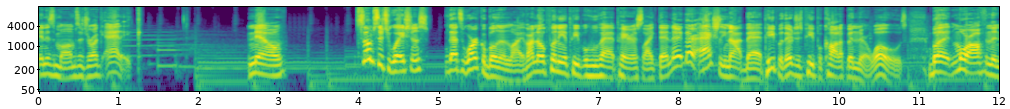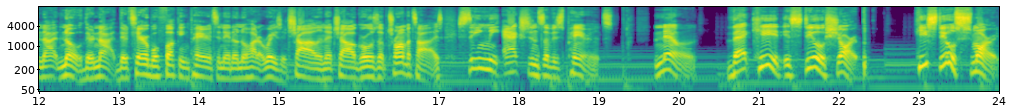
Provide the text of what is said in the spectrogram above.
and his mom's a drug addict. Now, some situations that's workable in life. I know plenty of people who had parents like that. And they're they're actually not bad people. They're just people caught up in their woes. But more often than not, no, they're not. They're terrible fucking parents and they don't know how to raise a child and that child grows up traumatized seeing the actions of his parents. Now, that kid is still sharp. He's still smart.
